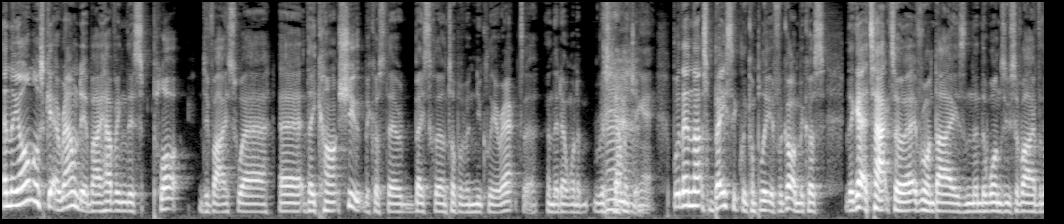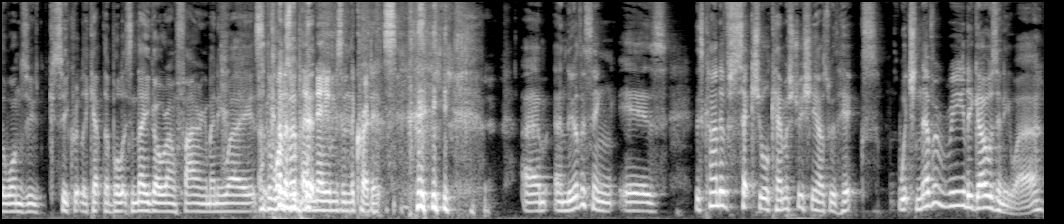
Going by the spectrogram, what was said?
And they almost get around it by having this plot device where uh, they can't shoot because they're basically on top of a nuclear reactor and they don't want to risk damaging it. But then that's basically completely forgotten because they get attacked, so everyone dies, and then the ones who survive are the ones who secretly kept their bullets and they go around firing them anyway. It's The ones with their names in the credits. Um, and the other thing is this kind of sexual chemistry she has with Hicks, which never really goes anywhere.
